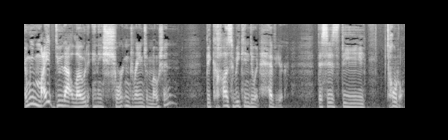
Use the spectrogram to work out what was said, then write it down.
And we might do that load in a shortened range of motion because we can do it heavier. This is the total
